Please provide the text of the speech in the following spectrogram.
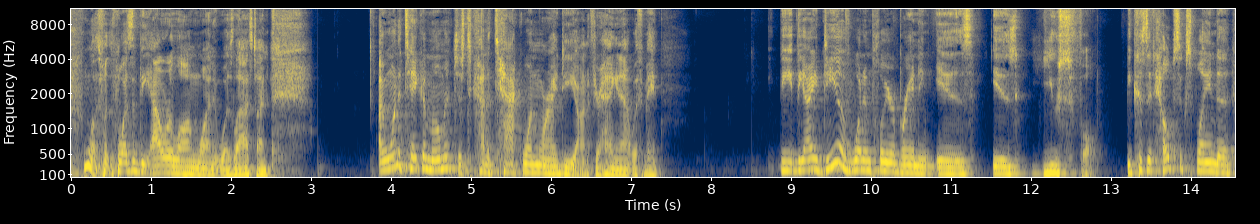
wasn't the hour long one it was last time. I want to take a moment just to kind of tack one more idea on if you're hanging out with me. The, the idea of what employer branding is, is useful because it helps explain to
